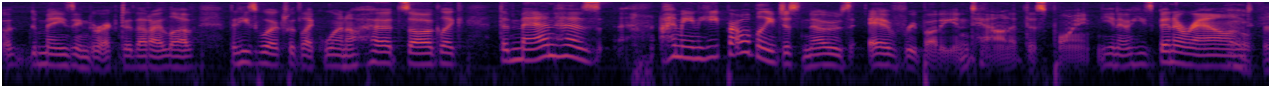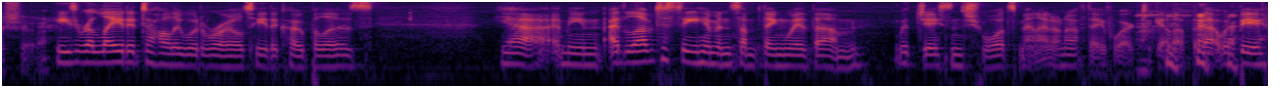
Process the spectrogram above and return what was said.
an amazing director that I love. But he's worked with like Werner Herzog. Like the man has, I mean, he probably just knows everybody in town at this point. You know, he's been around. Oh, for sure. He's related to Hollywood royalty, the Coppolas. Yeah, I mean, I'd love to see him in something with um with Jason Schwartzman. I don't know if they've worked together, but that would be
